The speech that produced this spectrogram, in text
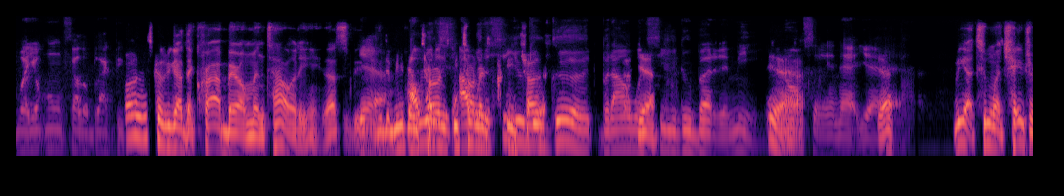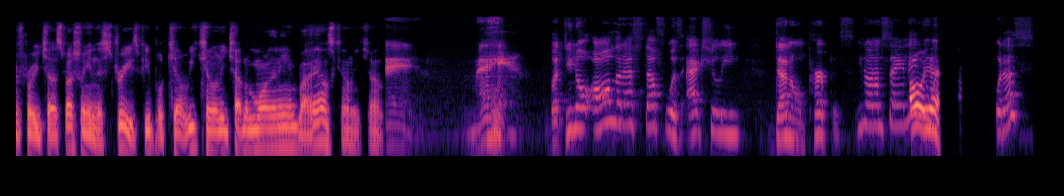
by your own fellow black people. Well, that's because we got the crab barrel mentality. That's Yeah, we, we I want turning, to we turning see you each do good, but I don't want to Yeah. see you do better than me. You know what Yeah. I'm saying? That yeah. Yeah. We got too much hatred for each other, especially in the streets. People kill we killing each other more than anybody else killing each other. Man, man. But you know, all of that stuff was actually done on purpose. You know what I'm saying? They Oh yeah, with us.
